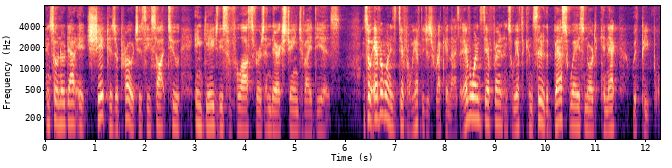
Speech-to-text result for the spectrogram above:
And so, no doubt, it shaped his approach as he sought to engage these philosophers in their exchange of ideas. And so, everyone is different. We have to just recognize that. Everyone is different, and so we have to consider the best ways in order to connect with people.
